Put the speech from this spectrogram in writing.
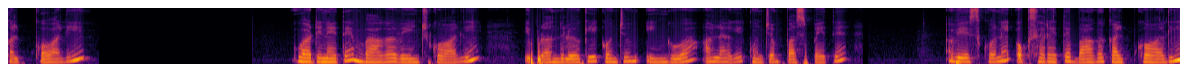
కలుపుకోవాలి. వాటినైతే బాగా వేయించుకోవాలి. ఇప్పుడు అందులోకి కొంచెం ఇంగువ అలాగే కొంచెం పసుపు అయితే వేసుకొని ఒకసారి అయితే బాగా కలుపుకోవాలి.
